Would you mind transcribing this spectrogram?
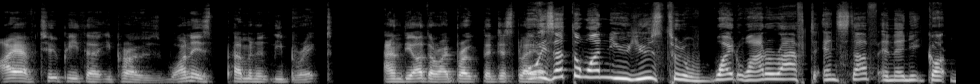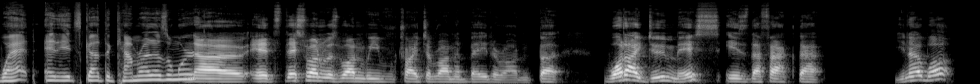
I have two P30 Pros. One is permanently bricked, and the other I broke the display. Oh, is that the one you used to white water raft and stuff, and then it got wet and it's got the camera doesn't work? No, it's this one was one we tried to run a beta on. But what I do miss is the fact that you know what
